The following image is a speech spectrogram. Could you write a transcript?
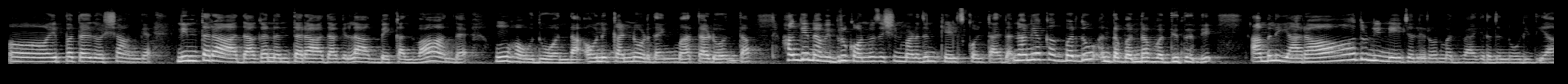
"ಆ, ಇಪ್ಪತ್ತೈದು ವರ್ಷ ಹಂಗೆ. ನಿನ್ನ ಥರ ಆದಾಗ ನನ್ನ ಥರ ಆದಾಗೆಲ್ಲ ಆಗಬೇಕಲ್ವಾ? ಅಂದೆ. ಹ್ಞೂ ಹೌದು ಅಂದ. ಅವನಿಗೆ ಕಣ್ಣು ಹೊಡೆದ ಹಿಂಗೆ ಮಾತಾಡು ಅಂತ. ಹಾಗೆ ನಾವಿಬ್ಬರು ಕಾನ್ವರ್ಸೇಷನ್ ಮಾಡೋದನ್ನು ಕೇಳಿಸ್ಕೊಳ್ತಾ ಇದ್ದ. ನಾನು ಯಾಕೆ ಆಗಬಾರ್ದು? ಅಂತ ಬಂದ ಮಧ್ಯದಲ್ಲಿ. ಆಮೇಲೆ ಯಾರಾದರೂ ನಿನ್ನ ಏಜಲ್ಲಿರೋರು ಮದುವೆ ಆಗಿರೋದನ್ನು ನೋಡಿದ್ಯಾ?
